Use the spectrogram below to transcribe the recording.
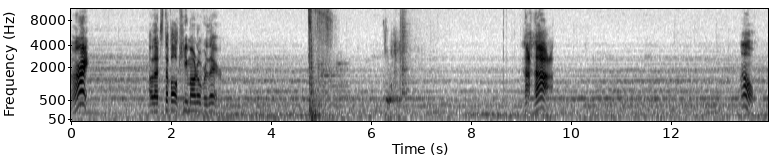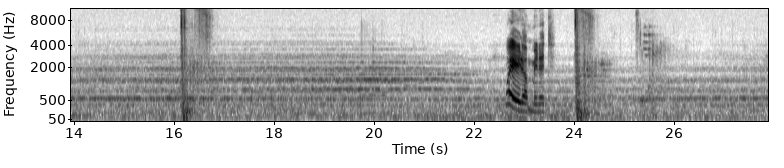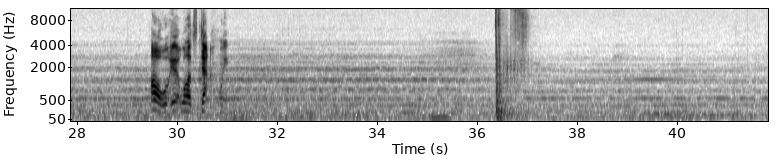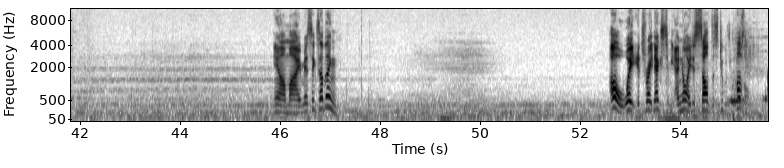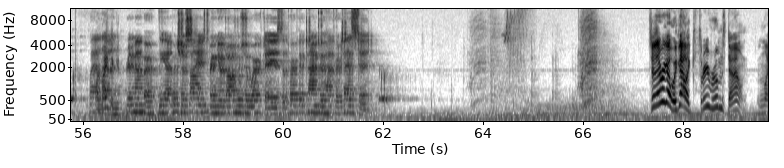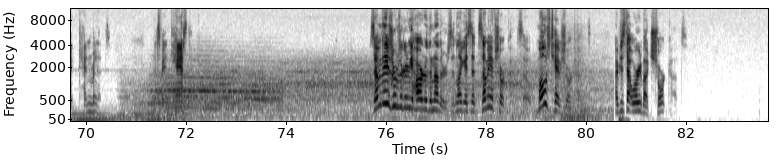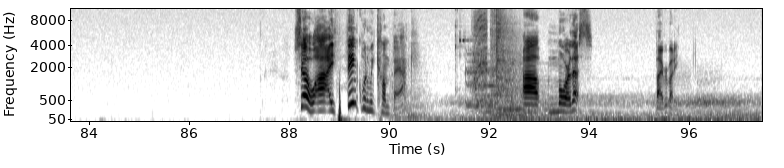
Alright. Oh, that stuff all came out over there. Haha! Wait a minute. Oh, it, well, it's down. Wait. Am I missing something? Oh, wait, it's right next to me. I know, I just solved the stupid puzzle. Well am I then, thinking? remember, the Aperture Science Bring Your Daughter to Work Day is the perfect time to have her tested. So there we go. We got like three rooms down in like 10 minutes. That's fantastic. Some of these rooms are going to be harder than others. And like I said, some have shortcuts. So most have shortcuts. I'm just not worried about shortcuts. So I think when we come back, uh, more of this. Bye, everybody.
